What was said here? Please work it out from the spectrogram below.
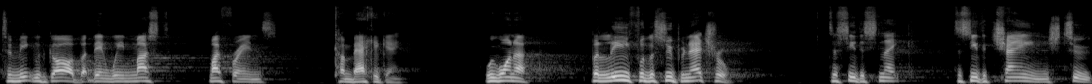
to meet with God, but then we must, my friends, come back again. We want to believe for the supernatural, to see the snake, to see the change, to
